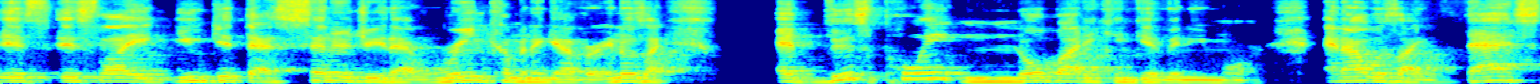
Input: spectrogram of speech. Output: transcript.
it's it's like you get that synergy that ring coming together and it was like at this point, nobody can give anymore. And I was like, that's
